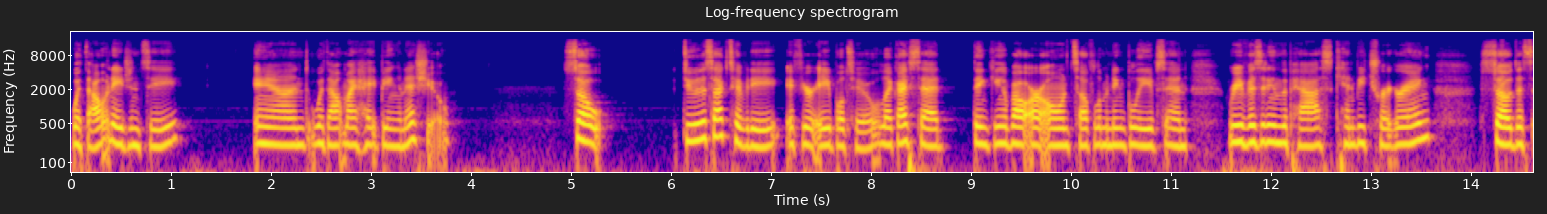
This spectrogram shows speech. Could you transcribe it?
without an agency and without my height being an issue. So, do this activity if you're able to. Like I said, thinking about our own self limiting beliefs and revisiting the past can be triggering. So, this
